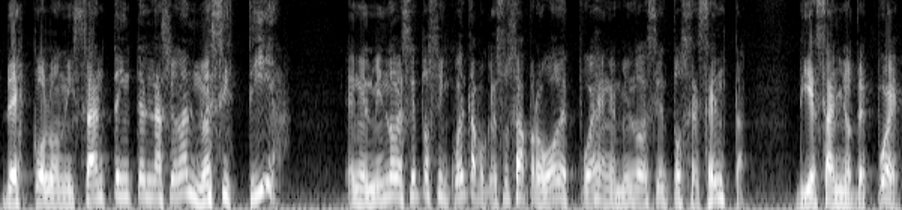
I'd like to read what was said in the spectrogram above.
descolonizante internacional no existía en el 1950, porque eso se aprobó después, en el 1960, 10 años después.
